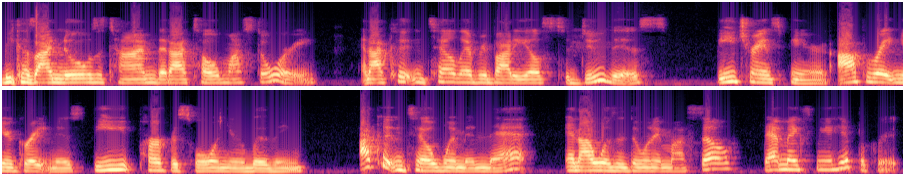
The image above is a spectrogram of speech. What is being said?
Because I knew it was a time that I told my story. And I couldn't tell everybody else to do this. Be transparent, operate in your greatness, be purposeful in your living. I couldn't tell women that, and I wasn't doing it myself. That makes me a hypocrite.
